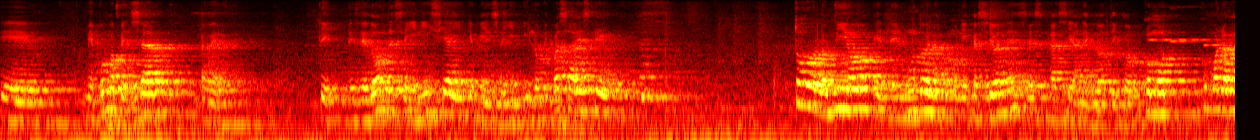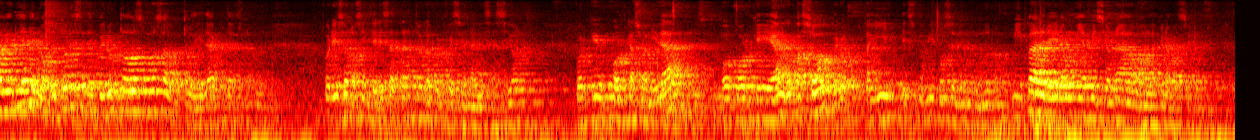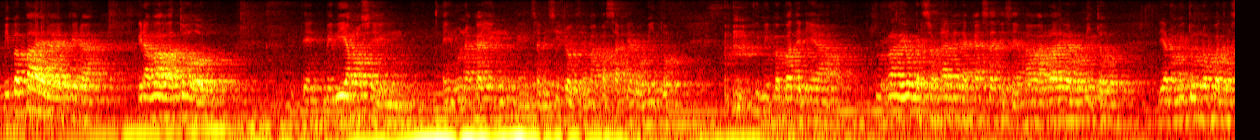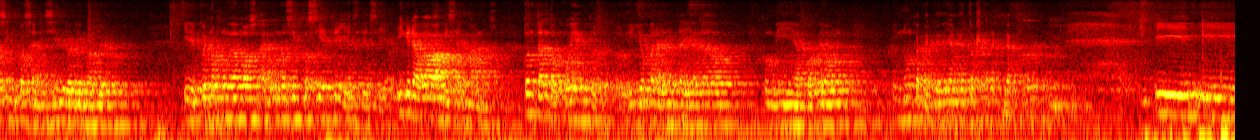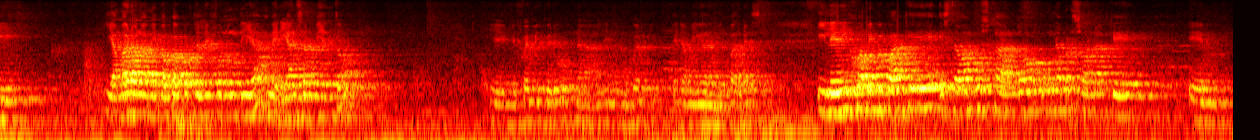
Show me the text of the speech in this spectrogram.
eh, me pongo a pensar, a ver, desde dónde se inicia y qué piensa. y lo que pasa es que todo lo mío en el mundo de las comunicaciones es casi anecdótico. Como, como la mayoría de los autores en el Perú, todos somos autodidactas. Por eso nos interesa tanto la profesionalización. Porque por casualidad o porque algo pasó, pero ahí estuvimos en el mundo. Mi padre era muy aficionado a las grabaciones. Mi papá era el que era, grababa todo. Este, vivíamos en, en una calle en, San Isidro que se llama Pasaje Aromito y mi papá tenía su radio personal en la casa que se llamaba Radio Aromito, de Aromito 145 San Isidro, Lima. Y después nos mudamos al 157 y así hacía. Y grababa a mis hermanos, contando cuentos, y yo paradita ahí al lado con mi acordeón, y nunca me pedían que tocara el acordeón. Y, llamaron a mi papá por teléfono un día, Merian Sarmiento, eh, que fue mi Perú, una linda era amiga de mis padres, y le dijo a mi papá que estaban buscando una persona que eh,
